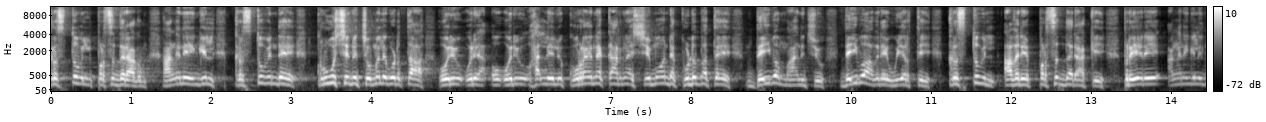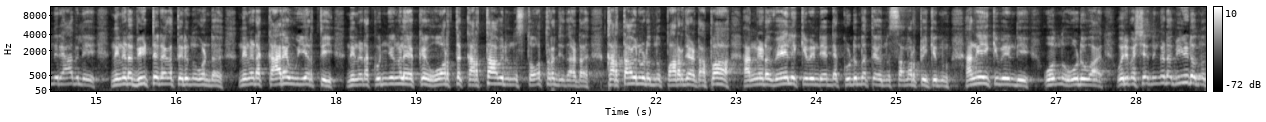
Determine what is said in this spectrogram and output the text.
ക്രിസ്തുവിൽ പ്രസിദ്ധരാകും. അങ്ങനെയെങ്കിൽ ക്രിസ്തുവിന്റെ ക്രൂശിന് ചുമൽ കൊടുത്ത ഒരു ഒരു ഒരു അല്ലെങ്കിൽ കുറേനക്കാരനെ ഷിമോന്റെ കുടുംബത്തെ ദൈവം മാനിച്ചു. ദൈവം അവരെ ഉയർത്തി ക്രിസ്തുവിൽ അവരെ പ്രസിദ്ധരാക്കി. പ്രിയരെ അങ്ങനെയെങ്കിൽ ഇന്ന് രാവിലെ നിങ്ങളുടെ വീട്ടിനകത്തിരുന്നു കൊണ്ട് നിങ്ങളുടെ കര ഉയർത്തി നിങ്ങളുടെ കുഞ്ഞുങ്ങളെയൊക്കെ ഓർത്ത് കർത്താവിനൊന്ന് സ്തോത്രം ചെയ്താട്ട് കർത്താവിനോടൊന്ന് പറഞ്ഞാട്ട് അപ്പാ അങ്ങയുടെ വേലയ്ക്ക് വേണ്ടി എന്റെ കുടുംബത്തെ ഒന്ന് സമർപ്പിക്കുന്നു. അങ്ങേക്ക് വേണ്ടി ഒന്ന് ഓടുവാൻ. ഒരു പക്ഷേ നിങ്ങളുടെ വീടൊന്ന്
